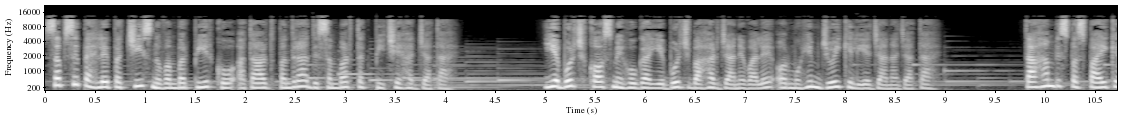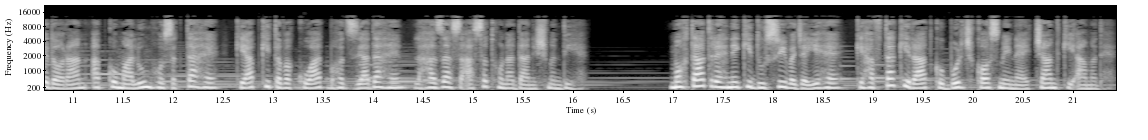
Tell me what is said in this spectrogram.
सबसे पहले 25 नवंबर पीर को अतार्द 15 दिसंबर तक पीछे हट जाता है। ये बुर्ज कौस में होगा, ये बुर्ज बाहर जाने वाले और मुहिम जोई के लिए जाना जाता है। ताहम इस पसपाई के दौरान आपको मालूम हो सकता है कि आपकी तवक्कुआत बहुत ज़्यादा हैं, लिहाजा सासत होना दानिशमंदी है। मुहतात रहने की दूसरी वजह यह है कि हफ़्ता की रात को बुर्ज कौस में नए चाँद की आमद है।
